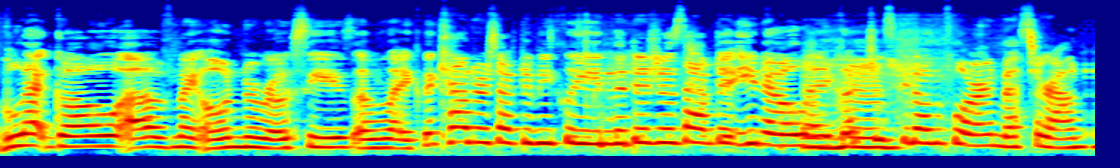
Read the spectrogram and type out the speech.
let go of my own neuroses of like the counters have to be clean, the dishes have to, you know, like let's mm-hmm. just get on the floor and mess around.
